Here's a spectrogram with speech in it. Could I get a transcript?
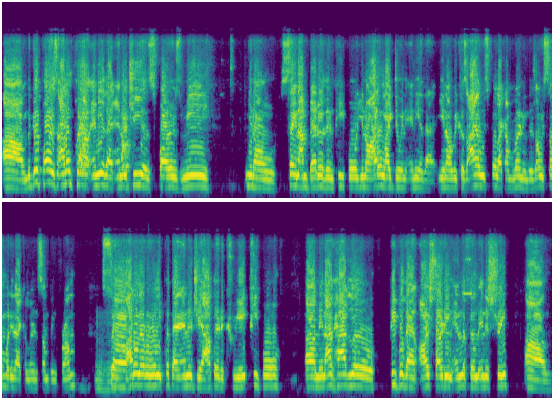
Um, the good part is I don't put out any of that energy as far as me you know, saying I'm better than people. You know, I don't like doing any of that, you know, because I always feel like I'm learning. There's always somebody that I can learn something from. Mm-hmm. So I don't ever really put that energy out there to create people. I mean, I've had little people that are starting in the film industry um,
